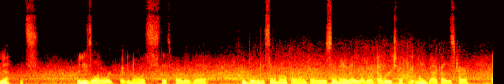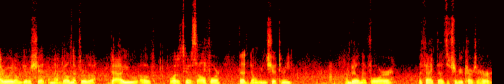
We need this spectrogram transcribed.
yeah, it's it needs a lot of work, but you know, that's that's part of uh, rebuilding a sentimental car and a car that has sentimental value. I don't ever expect to get money back out of this car. I really don't give a shit. I'm not building it for the value of what it's going to sell for. That don't mean shit to me. I'm building it for the fact that it's a tribute car to her.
